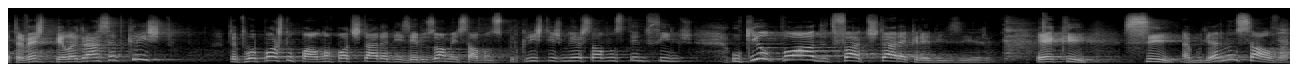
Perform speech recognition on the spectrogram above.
Através de, pela graça de Cristo. Portanto, o apóstolo Paulo não pode estar a dizer os homens salvam-se por Cristo e as mulheres salvam-se tendo filhos. O que ele pode, de facto, estar a querer dizer é que se a mulher não salva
